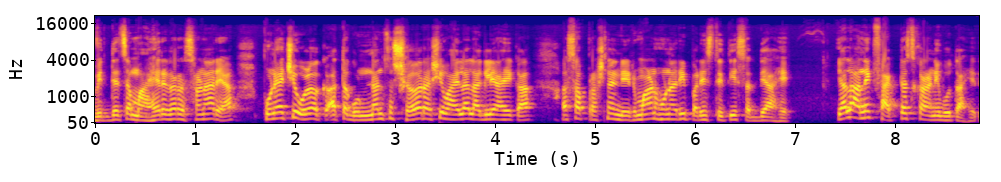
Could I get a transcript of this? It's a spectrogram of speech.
विद्येचं माहेरघर असणाऱ्या पुण्याची ओळख आता गुंडांचं शहर अशी व्हायला लागली आहे का असा प्रश्न निर्माण होणारी परिस्थिती सध्या आहे. याला अनेक फॅक्टर्स कारणीभूत आहेत.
